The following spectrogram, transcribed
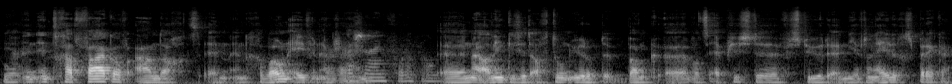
Ja. en, en het gaat vaak over aandacht en, en gewoon even er zijn. Er zijn voor een ander. Eh, nou, Alinke zit af en toe een uur op de bank eh WhatsAppjes te versturen en die heeft dan hele gesprekken.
